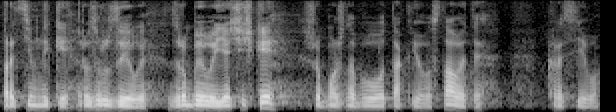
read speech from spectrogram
працівники розгрузили, зробили ящички, щоб можна було так його ставити красиво.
